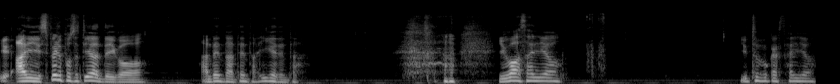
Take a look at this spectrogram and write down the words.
이- 아니 스페셜 포스 띄어야 돼 이거. 안된다 안된다. 이겨야 된다 유아 살려. 유튜브 각 살려.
